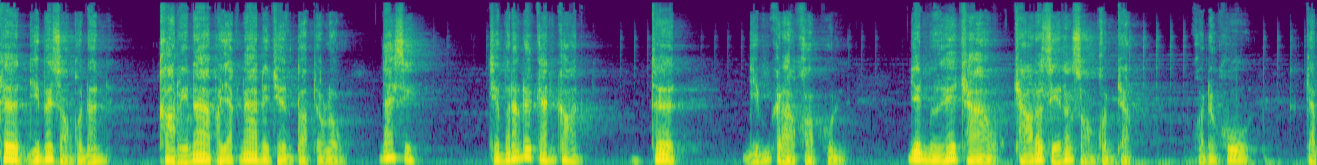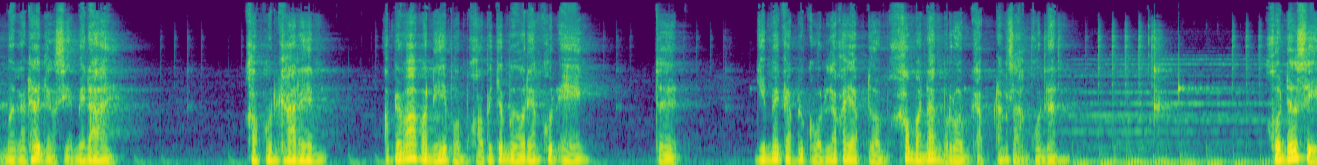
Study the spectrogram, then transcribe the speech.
เทิดยิ้มให้สองคนนั้น คาริน่าพยักหน้าในเชิงตอบตกลง ได้สิเชิญมานั่งด้วยกันก่อน เทิด ยิ้มกล่าวขอบคุณ ยื่นมือให้ชาว ชาวรัสเซียทั้งสองคนจับ คนทั้งคู่จับมือกับเทิดอย่างเสียไม่ได้ ขอบคุณคาเรน เอาเป็นว่าวันนี้ผมขอเป็นเจ้ามือเลี้ยงคุณเอง เทิดยิ้มให้กับทุกคนแล้วขยับตัวเข้ามานั่งรวมกับทั้งสามคนนั้น คนทั้งสี่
